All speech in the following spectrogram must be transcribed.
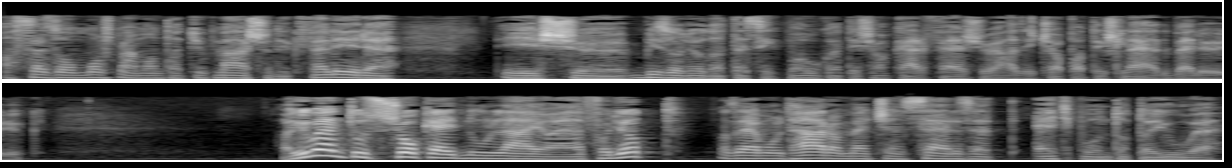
a szezon most már mondhatjuk második felére, és bizony oda teszik magukat, és akár felsőházi csapat is lehet belőlük. A Juventus sok egy nullája elfogyott, az elmúlt három meccsen szerzett egy pontot a Juve.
